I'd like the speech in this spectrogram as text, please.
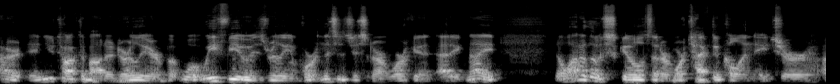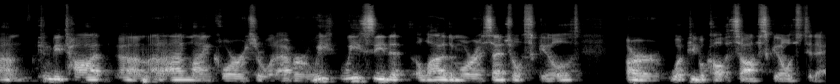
are, and you talked about it earlier but what we view is really important. This is just in our work at, at ignite. A lot of those skills that are more technical in nature um, can be taught um, on an online course or whatever. We we see that a lot of the more essential skills are what people call the soft skills today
